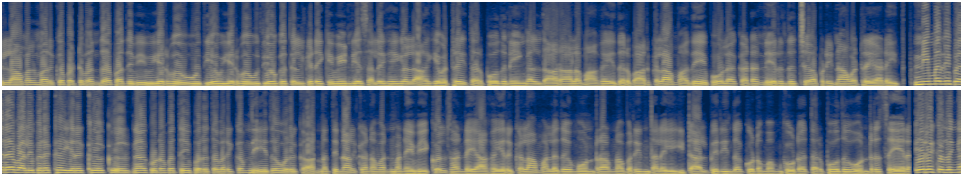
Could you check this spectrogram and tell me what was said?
இல்லாமல் மறுக்கப்பட்டு வந்த பதவி உயர்வு ஊதிய உயர்வு உத்தியோகத்தில் கிடைக்க வேண்டிய சலுகைகள் ஆகியவற்றை தற்போது நீங்கள் தாராளமாக எதிர்பார்க்கலாம். அதே போல கடன் இருந்துச்சு அப்படின்னா அவற்றை அடைத்து நிம்மதி பெற வழிபிறக்க இருக்குங்க குடும்பத்தை பொறுத்த வரைக்கும் ஏதோ ஒரு காரணத்தினால் கணவன் மனைவிக்குள் சண்டை தலையாக இருக்கலாம் அல்லது மூன்றாம் நபரின் தலையீட்டால் பிரிந்த குடும்பம் கூட தற்போது ஒன்று சேர இருக்குதுங்க.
